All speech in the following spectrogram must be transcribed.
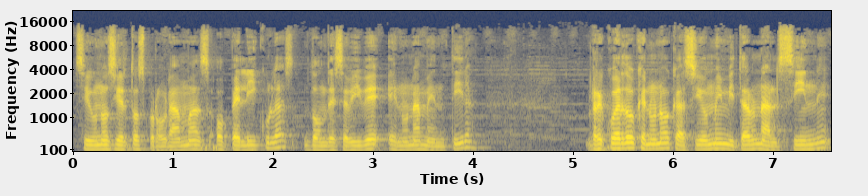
sigue uno ciertos programas o películas donde se vive en una mentira. Recuerdo que en una ocasión me invitaron al cine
